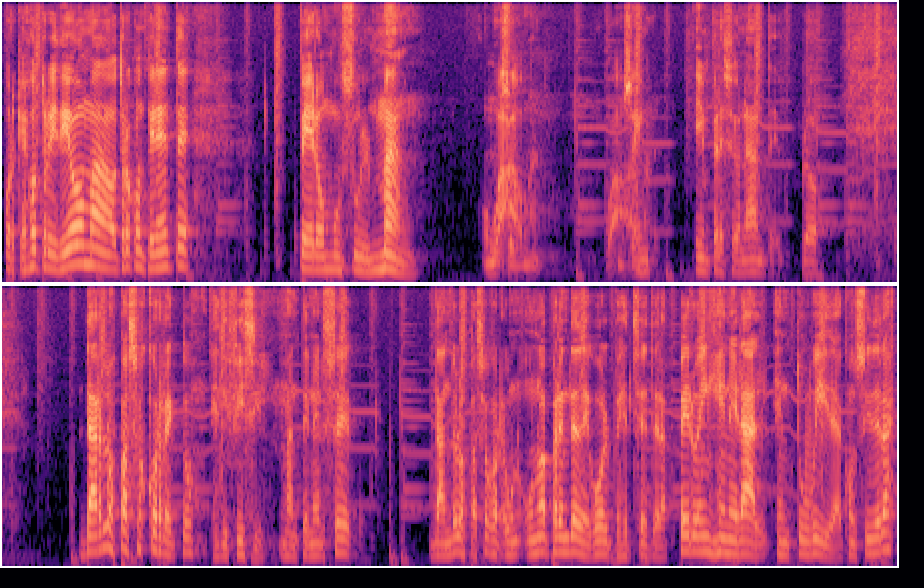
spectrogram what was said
porque es otro idioma, otro continente, pero musulmán. Un musulmán. Wow. impresionante, bro. Dar los pasos correctos es difícil. Mantenerse dando los pasos correctos. Uno aprende de golpes, etcétera. Pero en general, en tu vida, ¿consideras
